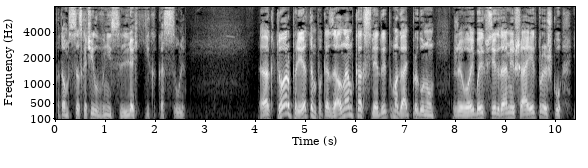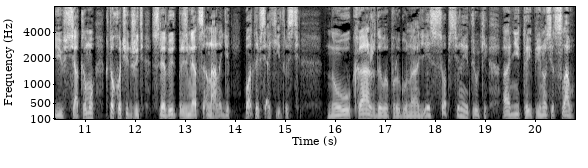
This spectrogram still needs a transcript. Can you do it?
потом соскочил вниз, легкий, как косуля. Актор при этом показал нам, как следует помогать прыгуну. Живой бык всегда мешает прыжку, и всякому, кто хочет жить, следует приземляться на ноги. Вот и вся хитрость. Но у каждого прыгуна есть собственные трюки, они-то и приносят славу.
